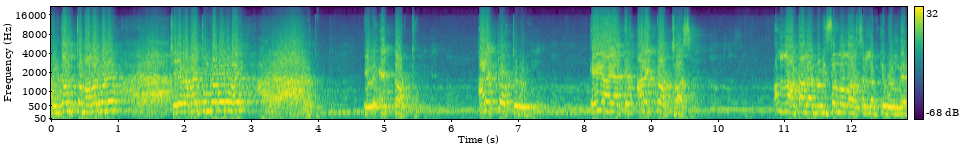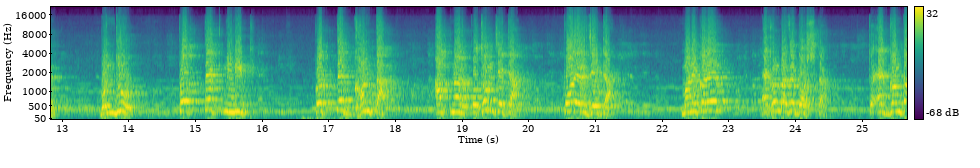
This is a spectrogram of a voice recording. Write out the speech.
কোনটা উত্তম আবার বলেন? ছেলেরা ভাই, তোমরা বলো ভাই। এর একটা অর্থ। আরেকটা অর্থ বলি। এই আয়াতের আরেকটা অর্থ আছে। আল্লাহ তালা নবী আলাইহি সাল্লামকে বললেন, বন্ধু, প্রত্যেক মিনিট, প্রত্যেক ঘণ্টা আপনার প্রথম যেটা, পরের যেটা, মনে করেন এখন বাজে দশটা, তো এক ঘণ্টা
